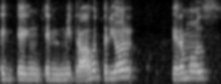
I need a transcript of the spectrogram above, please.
En, en, en mi trabajo anterior, éramos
